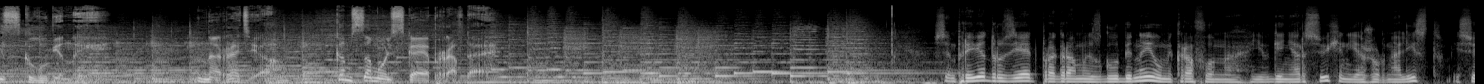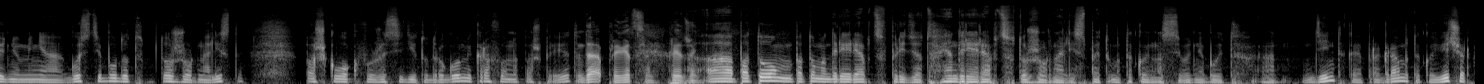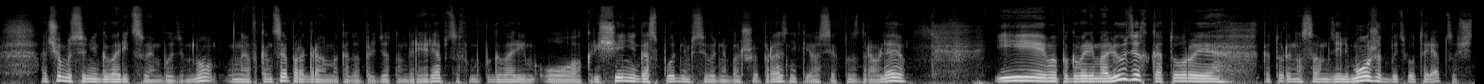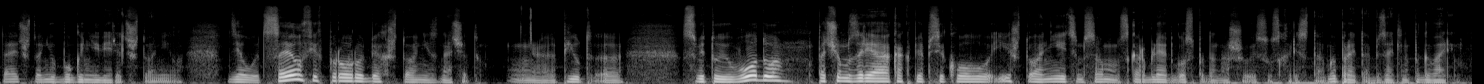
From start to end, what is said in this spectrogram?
Из глубины. На радио «Комсомольская правда». Всем привет, друзья. Это программа «Из глубины». У микрофона Евгений Арсюхин, я журналист. И сегодня у меня гости будут, тоже журналисты. Паш Клоков уже сидит у другого микрофона. Паш, привет. Да, привет всем. Привет, Жень. А потом, потом Андрей Рябцев придет. И Андрей Рябцев тоже журналист, поэтому такой у нас сегодня будет а, день, такая программа, такой вечер. О чем мы сегодня говорить с вами будем? Ну, в конце программы, когда придет Андрей Рябцев, мы поговорим о крещении Господнем. Сегодня большой праздник, я вас всех поздравляю. И мы поговорим о людях, которые, которые на самом деле, может быть, вот Рябцев считает, что они в Бога не верят, что они делают селфи в прорубях, что они, значит, э, пьют э, святую воду, почем зря, как пепсиколу, и что они этим самым оскорбляют Господа нашего Иисуса Христа. Мы про это обязательно поговорим.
